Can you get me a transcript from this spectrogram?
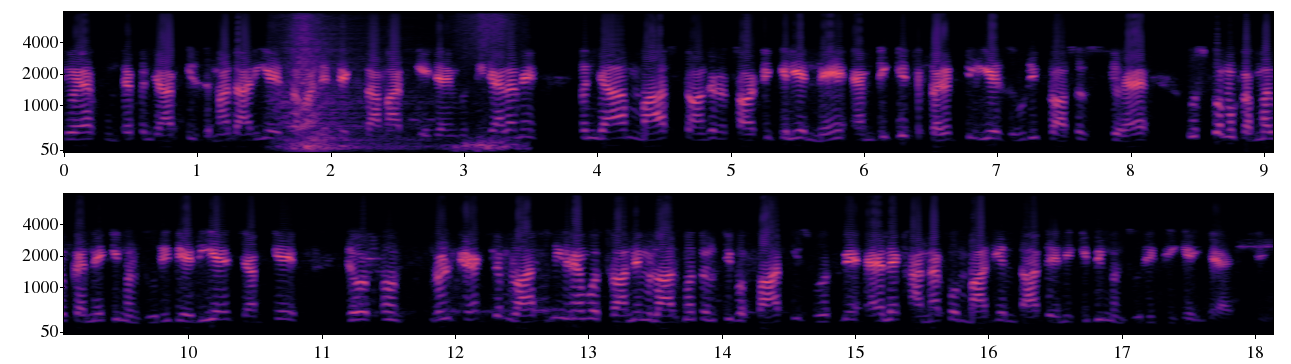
جو ہے حکومت پنجاب کی ذمہ داری ہے، اس حوالے سے اقدامات کیے جائیں۔ وزیر اعلیٰ نے پنجاب ماس ٹرانزٹ اتھارٹی کے لیے نئے ایم ڈی کی تقرر کے لیے ضروری پروسیس جو ہے اس کو مکمل کرنے کی منظوری دے دی ہے۔ جبکہ جو ٹریک کے ملازمین ہیں، وہ پرانے ملازمت ان کی وفات کی صورت میں اہل خانہ کو مالی امداد دینے کی بھی منظوری دی گئی ہے۔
